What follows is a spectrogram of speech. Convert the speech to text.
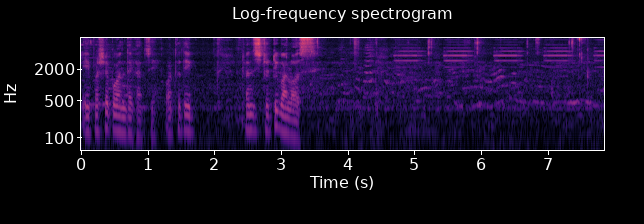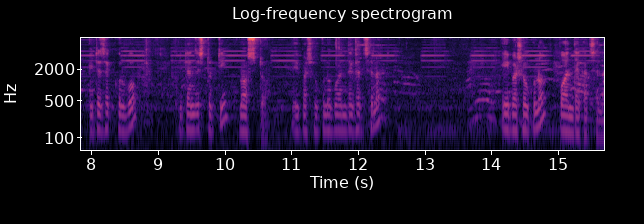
এই পাশে পয়েন্ট দেখাচ্ছে। অর্থাৎ এই ট্রানজিস্টরটি ভালো আছে। এটা চেক করব। এই ট্রানজিস্টরটি নষ্ট। এই পাশেও কোনো পয়েন্ট দেখাচ্ছে না। এই পাশেও কোনো পয়েন্ট দেখাচ্ছে না।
